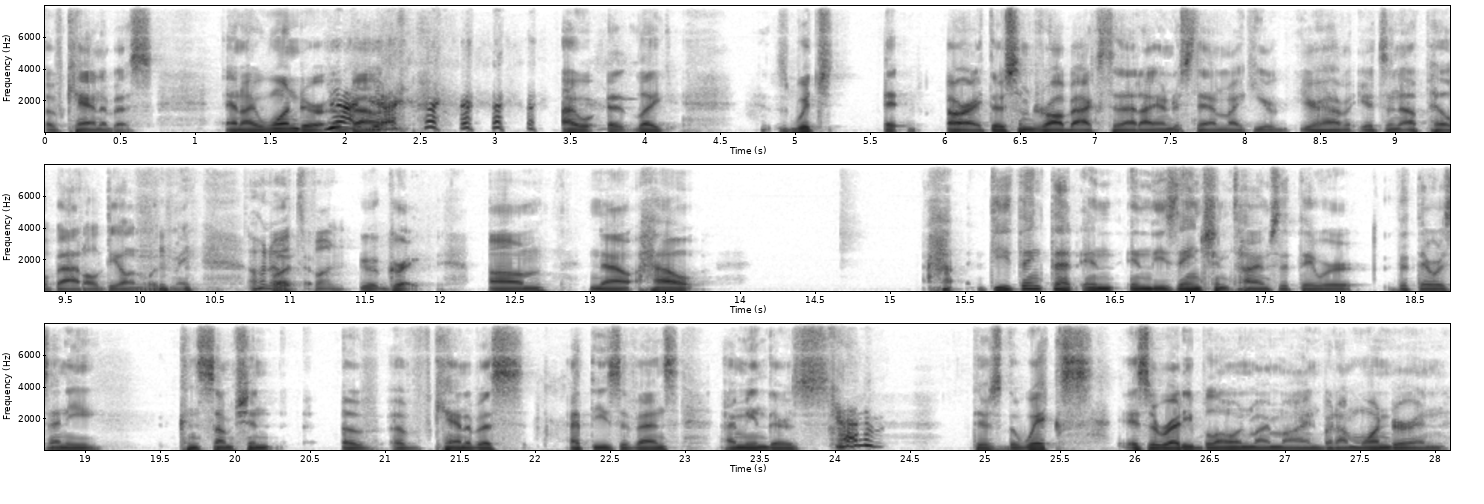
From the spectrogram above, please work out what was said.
of cannabis, and I wonder yeah, about yeah. I uh, like which. It, all right, there's some drawbacks to that. I understand, Mike. You're you're having it's an uphill battle dealing with me. oh no, but, it's fun. Great. Um, now, how, how do you think that in in these ancient times that they were that there was any consumption of of cannabis at these events. I mean, there's Cannab- there's the wicks is already blowing my mind, but I'm wondering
